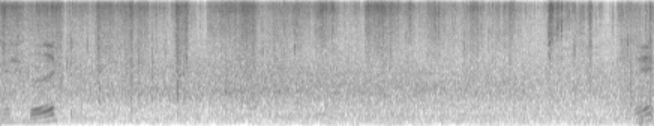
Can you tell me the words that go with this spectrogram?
That's good. Rubbish.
